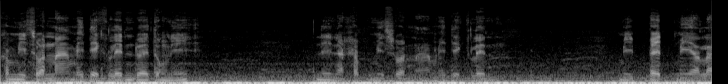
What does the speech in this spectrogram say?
เขามีสวนน้ำให้เด็กเล่นด้วยตรงนี้ นี่นะครับ มีสวนน้ำให้เด็กเล่น มีเป็ดมีอะไร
